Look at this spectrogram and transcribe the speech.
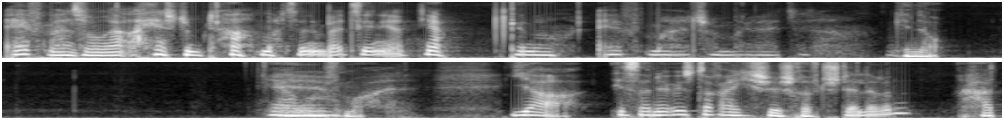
Elfmal sogar. Ach ja, stimmt. Ha, macht Sinn bei zehn Jahren. Ja, genau. Elfmal schon begleitet haben. Genau. Ja, elfmal. Ja, ist eine österreichische Schriftstellerin, hat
